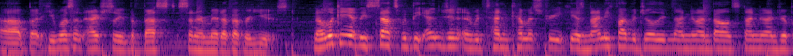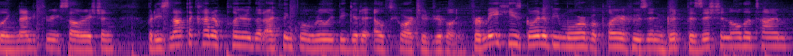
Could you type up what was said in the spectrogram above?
uh, but he wasn't actually the best center mid I've ever used. Now looking at these stats with the engine and with 10 chemistry, he has 95 agility, 99 balance, 99 dribbling, 93 acceleration, but he's not the kind of player that I think will really be good at L2R2 dribbling. For me, he's going to be more of a player who's in good position all the time,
